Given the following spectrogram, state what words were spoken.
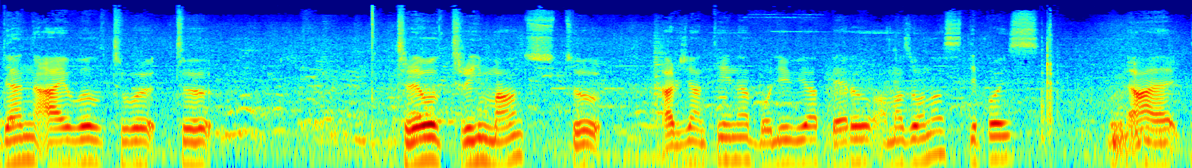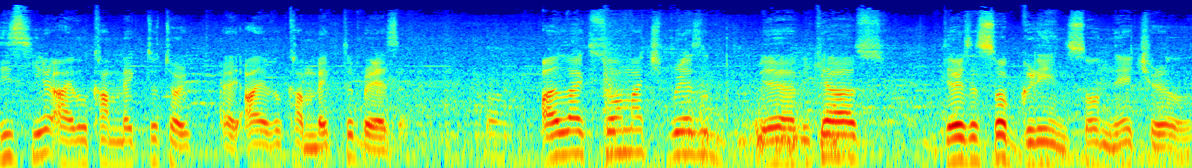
Then I will to, to travel three months to Argentina, Bolivia, Peru, Amazonas. Depois, uh, this year I will come back to Turkey. Uh, I will come back to Brazil. Cool. I like so much Brazil uh, because there's a so green, so natural.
